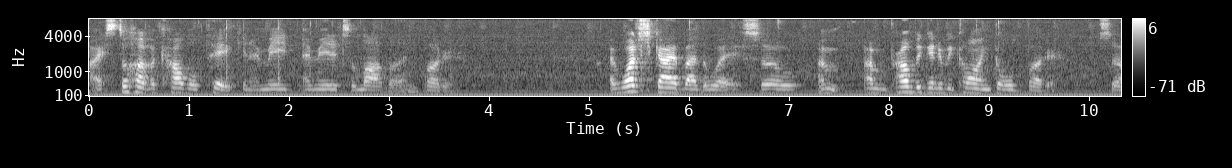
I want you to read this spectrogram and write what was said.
I still have a cobble pick and I made I made it to lava and butter. I watched Sky by the way, so I'm I'm probably gonna be calling gold butter. So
